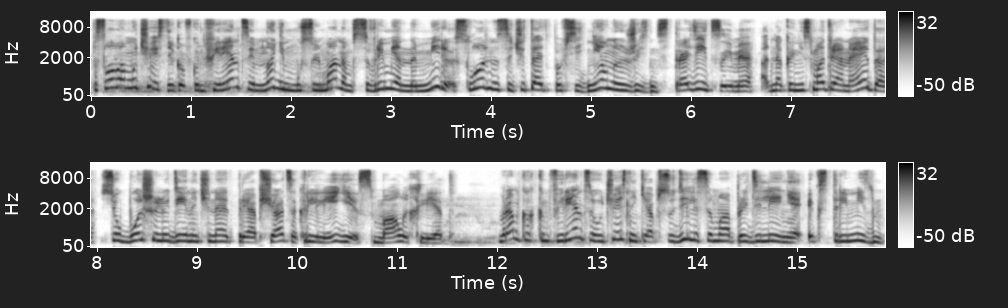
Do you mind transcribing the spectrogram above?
По словам участников конференции, многим мусульманам в современном мире сложно сочетать повседневную жизнь с традициями. Однако, несмотря на это, все больше людей начинает приобщаться к религии с малых лет. В рамках конференции участники обсудили самоопределение, экстремизм,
